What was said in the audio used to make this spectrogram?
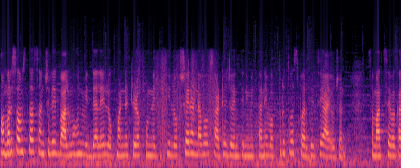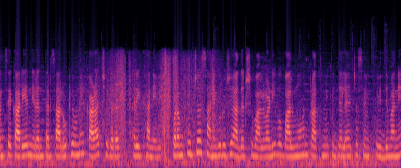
अमर संस्था संचलित बालमोहन विद्यालय लोकमान्य टिळक पुण्यतिथी लोकशाहीर अण्णाभाऊ साठे जयंतीनिमित्ताने वक्तृत्व स्पर्धेचे आयोजन. समाजसेवकांचे कार्य निरंतर चालू ठेवणे काळाची गरज रेखा नेवी. परमपूज्य सानेगुरुजी आदर्श बालवाडी व बालमोहन प्राथमिक विद्यालयाच्या संयुक्त विद्यमाने.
